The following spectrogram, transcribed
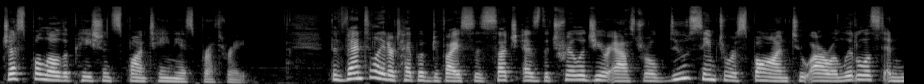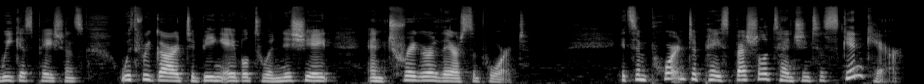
just below the patient's spontaneous breath rate. The ventilator type of devices, such as the Trilogy or Astral, do seem to respond to our littlest and weakest patients with regard to being able to initiate and trigger their support. It's important to pay special attention to skin care.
